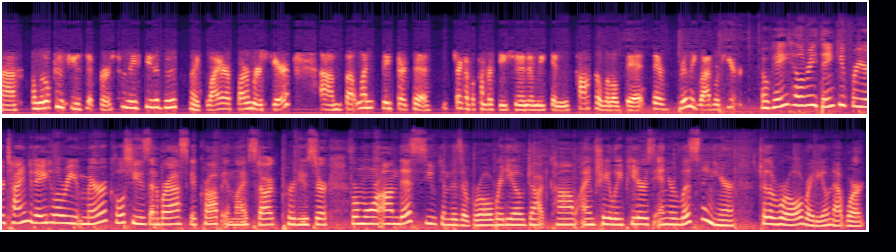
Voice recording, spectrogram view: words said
uh, a little confused at first when they see the booth, like why are farmers here? Um, but once they start to strike up a conversation and we can talk a little bit, they're really glad we're here. Okay, Hillary, thank you for your time today. Hillary Miracle, she's a Nebraska crop and livestock producer. For more on this, you can visit ruralradio.com. I'm Shaylee Peters, and you're listening here to the Rural Radio Network.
